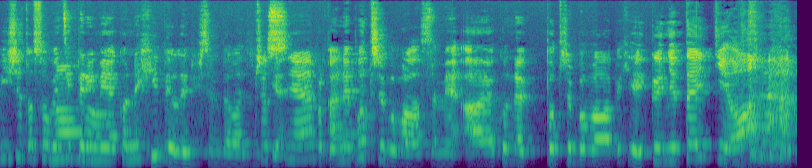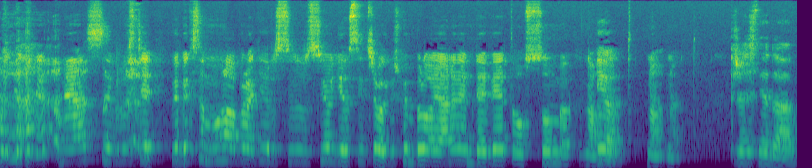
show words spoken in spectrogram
víš, že to jsou věci, No. které mi jako nechyběly, když jsem byla dítě. Přesně, protože A nepotřebovala jsem je a jako nepotřebovala bych je klidně teď, jo. ne, asi prostě, kdybych se mohla vrátit do, svého- dětství, třeba když mi bylo, já nevím, 9, 8, tak na Jo. Na hned. Přesně tak.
